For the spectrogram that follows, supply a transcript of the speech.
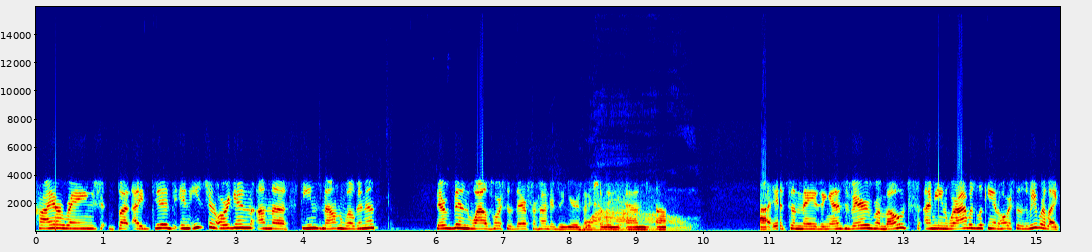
Pryor Range, but I did in eastern Oregon on the Steens Mountain Wilderness. There have been wild horses there for hundreds of years, actually, wow. and um, uh, it's amazing, and it's very remote. I mean, where I was looking at horses, we were like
